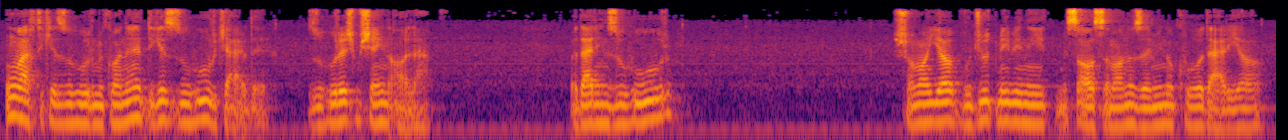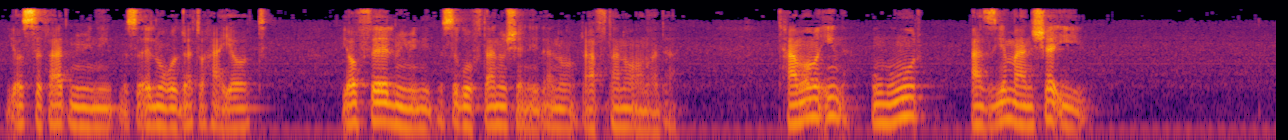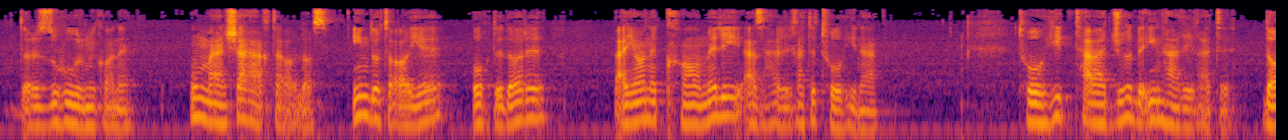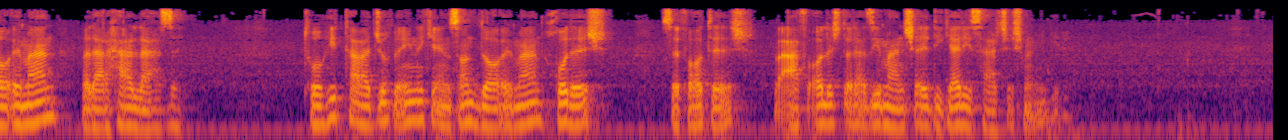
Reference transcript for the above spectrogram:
اون وقتی که ظهور می‌کنه دیگه ظهور کرده. ظهورش میشه این عالم. و در این ظهور شما یا وجود می‌بینید مثل آسمان و زمین و کوه و دریا یا صفت می‌بینید مثل علم و قدرت و حیات یا فعل می‌بینید مثل گفتن و شنیدن و رفتن و آمدن. تمام این امور از یه منشعی داره ظهور می‌کنه. اون منشأ حق تعالی است این دوتا آیه عهدهدار بیان کاملی از حقیقت توحیدن توحید توجه به این حقیقته دائما و در هر لحظه. توحید توجه به اینه که انسان دائما خودش صفاتش و افعالش داره از یه منشأ دیگری سرچشمه می‌گیره.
